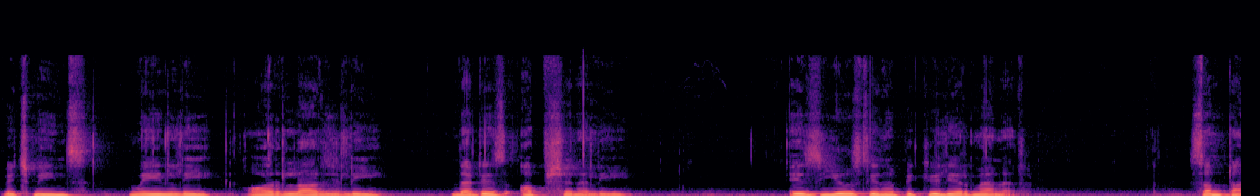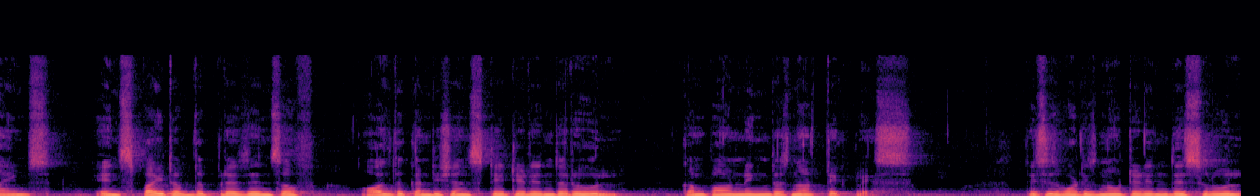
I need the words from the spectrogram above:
which means mainly or largely, that is optionally, is used in a peculiar manner. Sometimes, in spite of the presence of all the conditions stated in the rule, compounding does not take place. This is what is noted in this rule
